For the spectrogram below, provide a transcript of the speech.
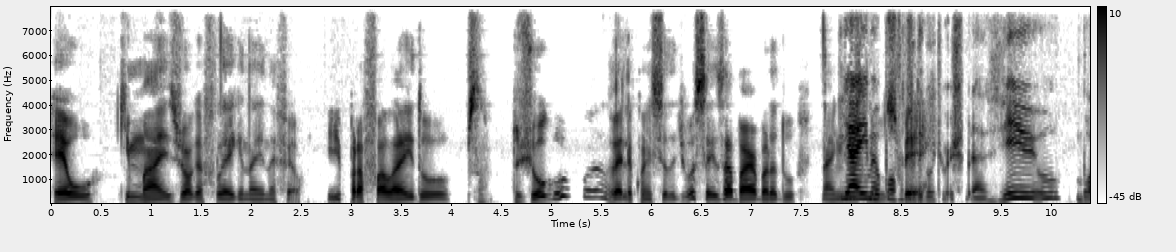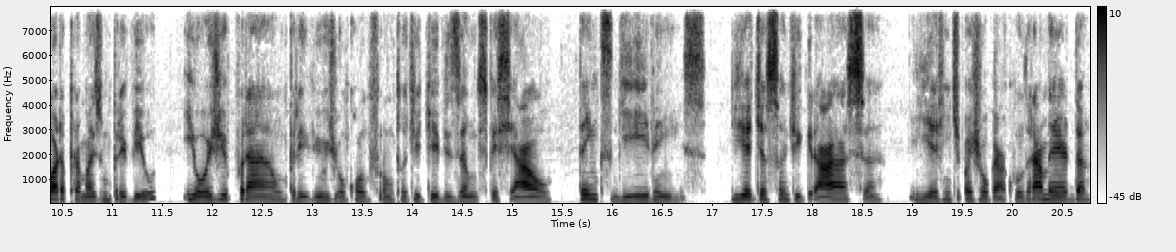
é o que mais joga flag na NFL. E para falar aí do do jogo, a velha conhecida de vocês, a Bárbara do Nine E aí, News meu povo BR. do The Gold Rush Brasil, bora para mais um preview. E hoje para um preview de um confronto de divisão especial, Thanksgiving, dia de ação de graça, e a gente vai jogar contra a merda,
